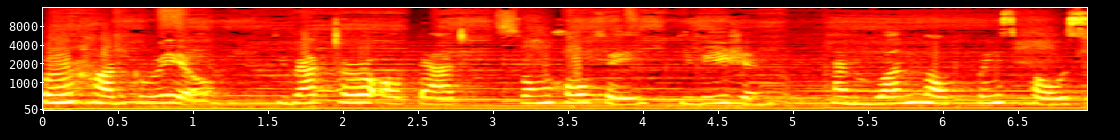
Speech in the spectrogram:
Bernhard Grill, director of that Fraunhofer division and one of principals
